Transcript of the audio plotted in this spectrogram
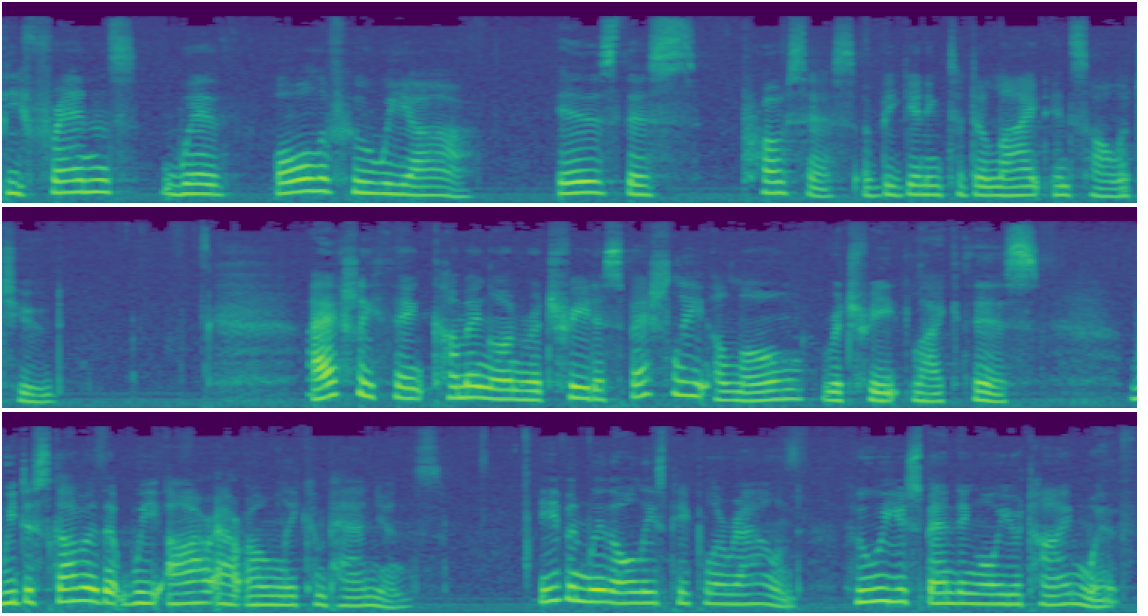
be friends with all of who we are is this process of beginning to delight in solitude. I actually think coming on retreat, especially a long retreat like this, we discover that we are our only companions, even with all these people around. Who are you spending all your time with?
